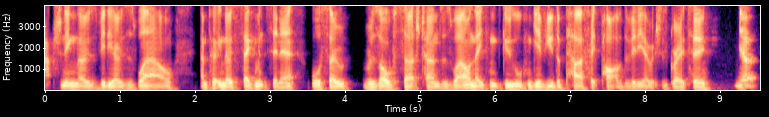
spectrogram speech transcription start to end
captioning those videos as well and putting those segments in it also resolve search terms as well, and they can Google can give you the perfect part of the video, which is great too. Yep.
